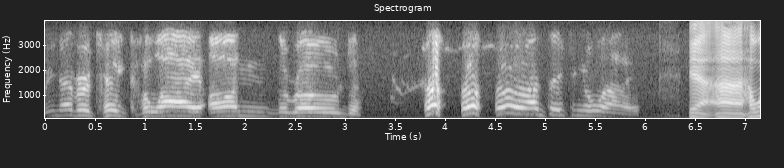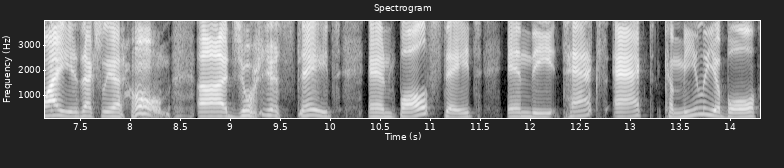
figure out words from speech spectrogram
we never take Hawaii on the road. I'm taking Hawaii. Yeah, uh, Hawaii is actually at home. Uh, Georgia State and Ball State in the TaxAct Camellia Bowl.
